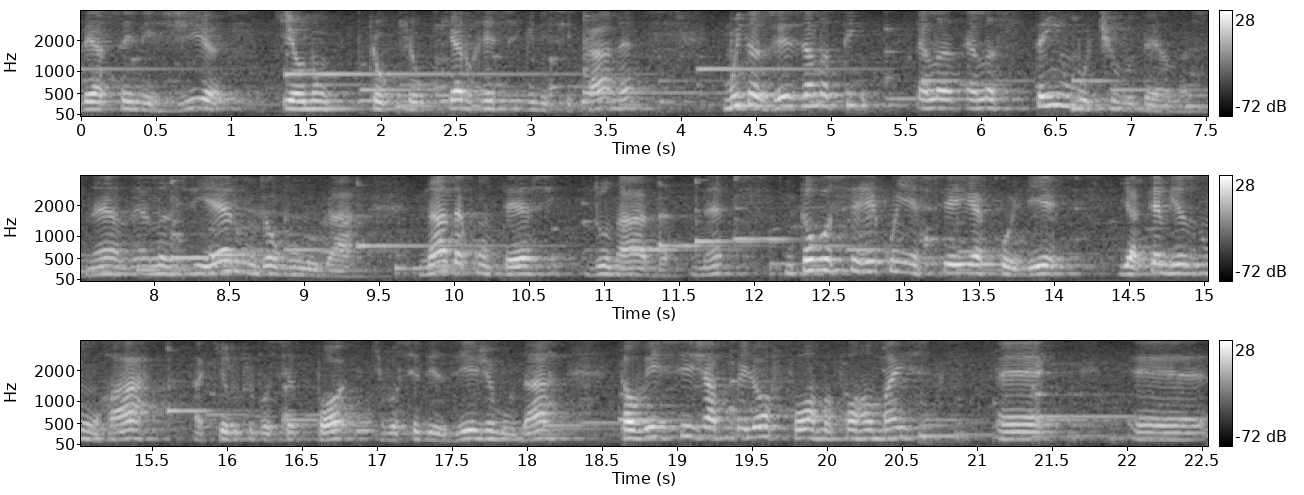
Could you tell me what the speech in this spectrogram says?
dessa energia que eu, não, que eu, que eu quero ressignificar, né, muitas vezes ela tem, ela, elas têm o um motivo delas, né, elas vieram de algum lugar, nada acontece do nada, né, então você reconhecer e acolher e até mesmo honrar aquilo que você pode, que você deseja mudar, talvez seja a melhor forma, a forma mais, é, é,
